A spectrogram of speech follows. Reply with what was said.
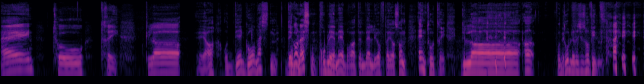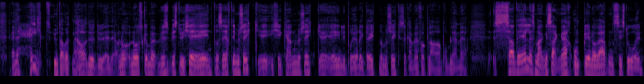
Én, to, tre. Glad Ja, og det går nesten. Det går nesten. Problemet er bare at en veldig ofte gjør sånn. En, to, tre. Glad For da blir det ikke så fint. En er helt ute av rytme. Ja, du, du er det. Nå, nå vi, hvis, hvis du ikke er interessert i musikk, ikke kan musikk, egentlig bryr deg døyten om musikk, så kan vi forklare problemet her. Særdeles mange sanger opp gjennom verdenshistorien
